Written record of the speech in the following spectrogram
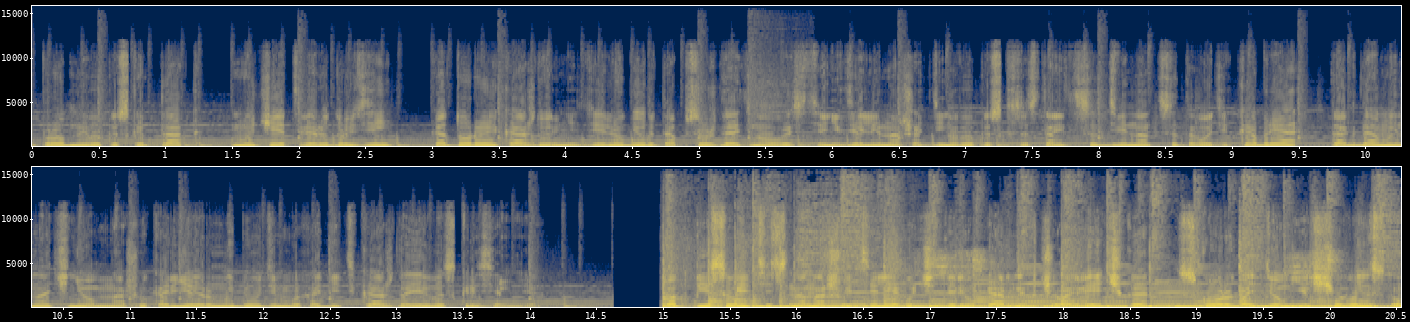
пробный выпуск и так, мы четверо друзей, которые каждую неделю будут обсуждать новости недели. Наш один выпуск состоится 12 декабря, тогда мы начнем нашу карьеру мы будем выходить каждое воскресенье. Подписывайтесь на нашу телегу 4 угарных человечка, скоро пойдем еще в инсту.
